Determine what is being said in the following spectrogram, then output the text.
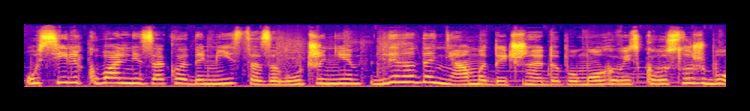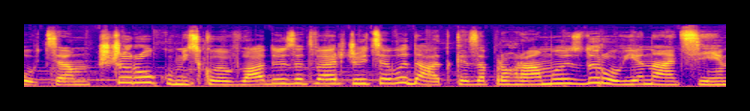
Усі лікувальні заклади міста залучені для надання медичної допомоги військовослужбовцям. Щороку міською владою затверджуються видатки за програмою здоров'я нації,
